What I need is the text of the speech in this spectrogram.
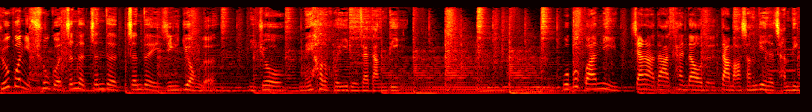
如果你出国真的、真的、真的已经用了。你就美好的回忆留在当地。我不管你加拿大看到的大麻商店的产品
